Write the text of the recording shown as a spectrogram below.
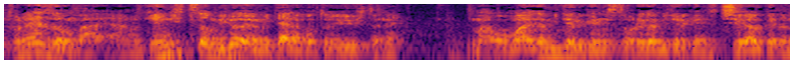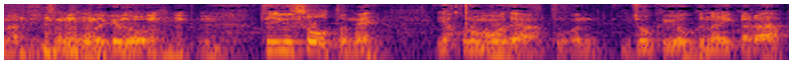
とりあえずお前あの現実を見ろよみたいなことを言う人ね。まあお前が見てる現実と俺が見てる現実違うけどなっていつも 思うんだけど。っていう層とねいやこのままでは状況良くないから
